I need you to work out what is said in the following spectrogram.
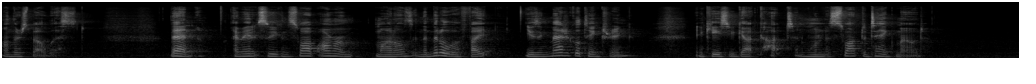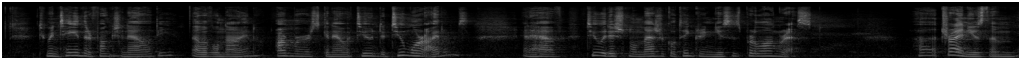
on their spell list. Then, I made it so you can swap armor models in the middle of a fight using Magical Tinkering in case you got caught and wanted to swap to tank mode. To maintain their functionality, at level 9, armorers can now attune to two more items and have two additional magical tinkering uses per long rest. Uh, try and use them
